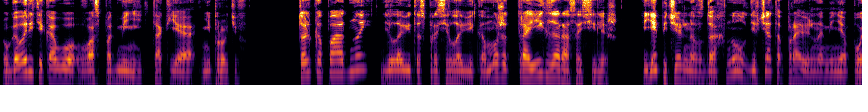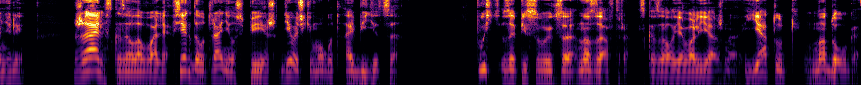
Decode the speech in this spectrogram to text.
Уговорите кого вас подменить, так я не против. Только по одной? Деловито спросила Вика. Может, троих за раз осилишь? Я печально вздохнул, девчата правильно меня поняли. «Жаль», — сказала Валя, — «всех до утра не успеешь, девочки могут обидеться». «Пусть записываются на завтра», – сказал я вальяжно. «Я тут надолго».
